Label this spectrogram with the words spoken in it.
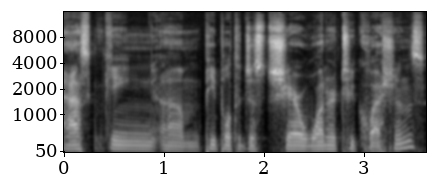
asking um, people to just share one or two questions.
